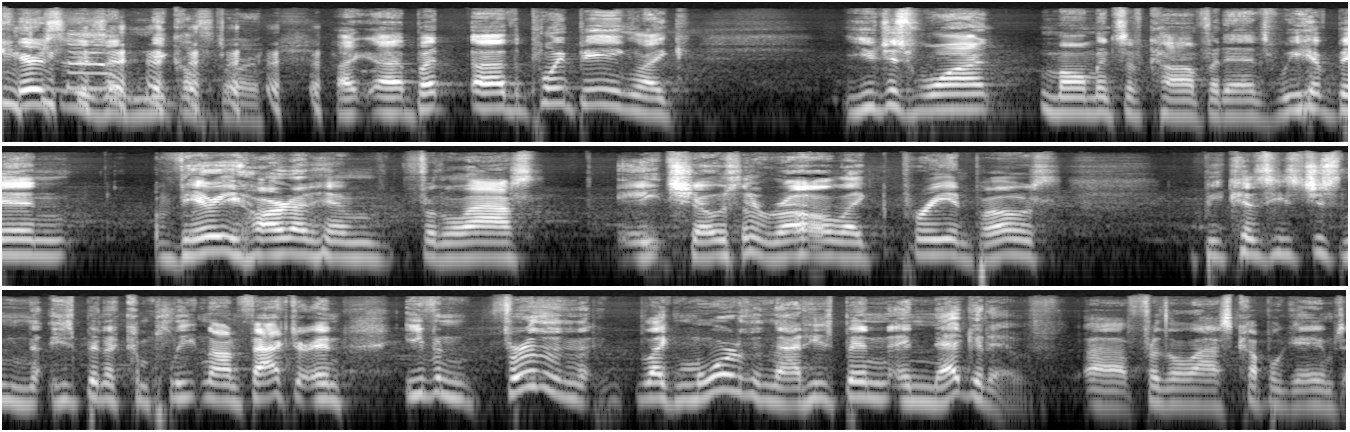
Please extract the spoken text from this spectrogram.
Harrison is a nickel store. Like, uh, but uh, the point being, like, you just want moments of confidence. We have been very hard on him for the last eight shows in a row, like pre and post, because he's just he's been a complete non-factor, and even further than like more than that, he's been a negative uh, for the last couple games.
